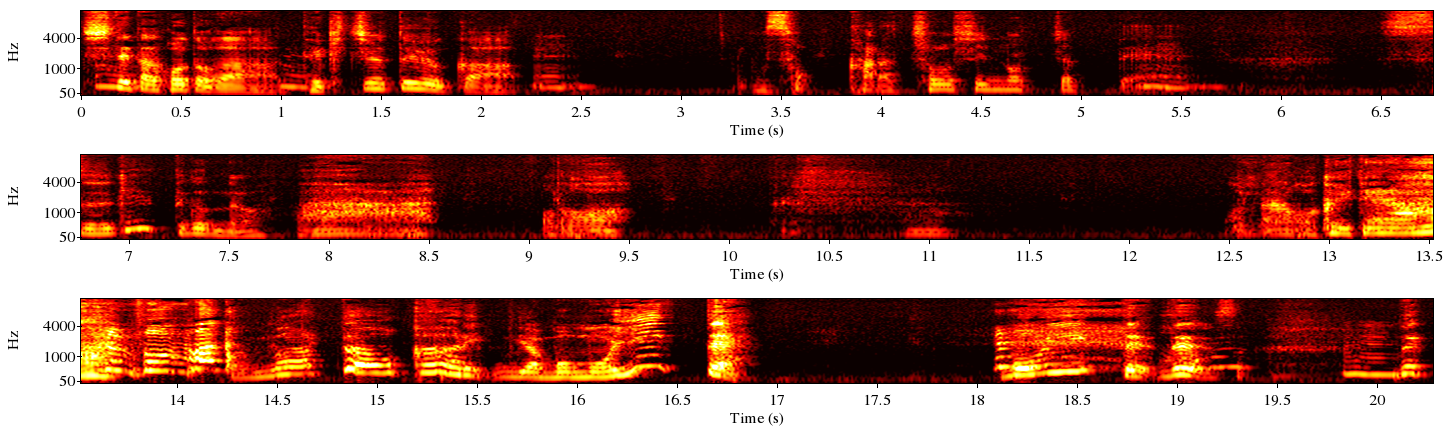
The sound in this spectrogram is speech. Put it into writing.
してたことがうん。的中というか、うんもうそっから調子に乗っちゃって、うん。すげえ言ってくんのよ。ああ男。女の子食いてえな。またおかわり。いやもうもういいって。もういいって。でそうん。で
